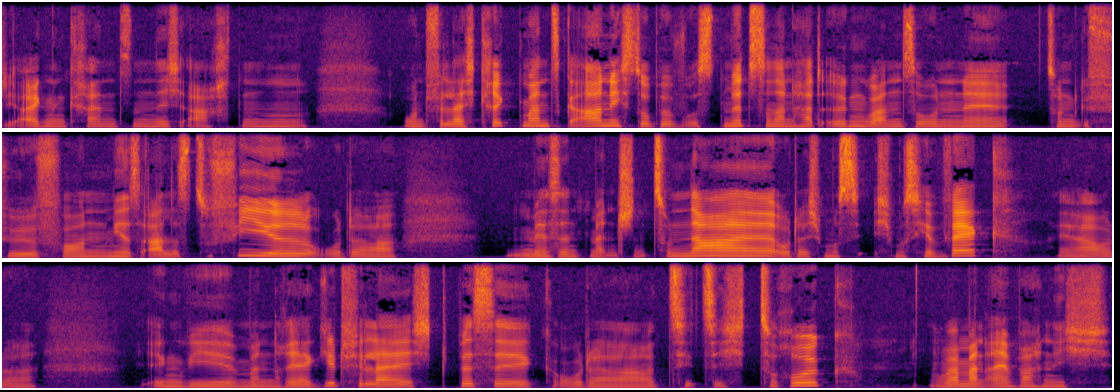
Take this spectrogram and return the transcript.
die eigenen Grenzen nicht achten. Und vielleicht kriegt man es gar nicht so bewusst mit, sondern hat irgendwann so, eine, so ein Gefühl von, mir ist alles zu viel oder mir sind Menschen zu nahe oder ich muss, ich muss hier weg. Ja, oder irgendwie, man reagiert vielleicht bissig oder zieht sich zurück, weil man einfach nicht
